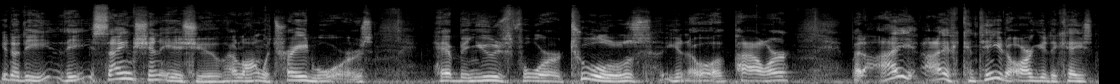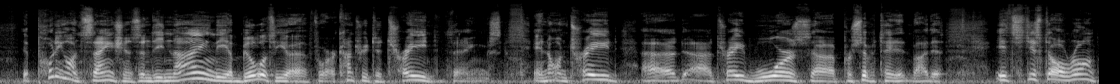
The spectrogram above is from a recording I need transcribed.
You know, the, the sanction issue, along with trade wars, have been used for tools, you know, of power. But I, I continue to argue the case putting on sanctions and denying the ability uh, for a country to trade things and on trade uh, uh, trade wars uh, precipitated by this, it's just all wrong.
